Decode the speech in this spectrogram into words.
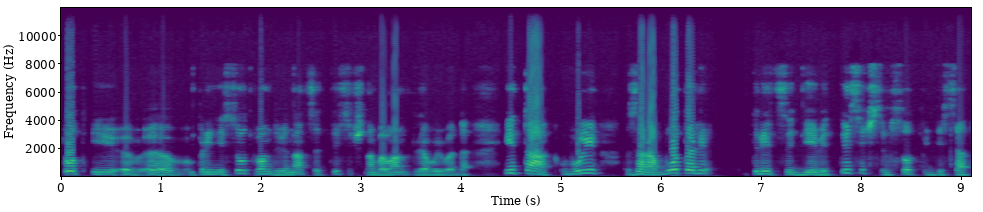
тот и э, э, принесет вам 12 тысяч на баланс для вывода. Итак, вы заработали 39 750.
